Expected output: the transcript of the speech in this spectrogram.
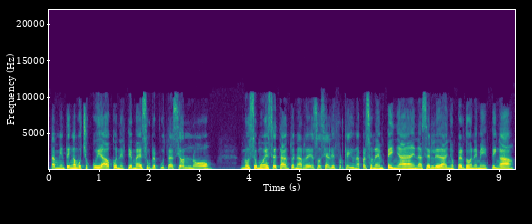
también tenga mucho cuidado con el tema de su reputación, no no se muestre tanto en las redes sociales porque hay una persona empeñada en hacerle daño, perdóneme, tenga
